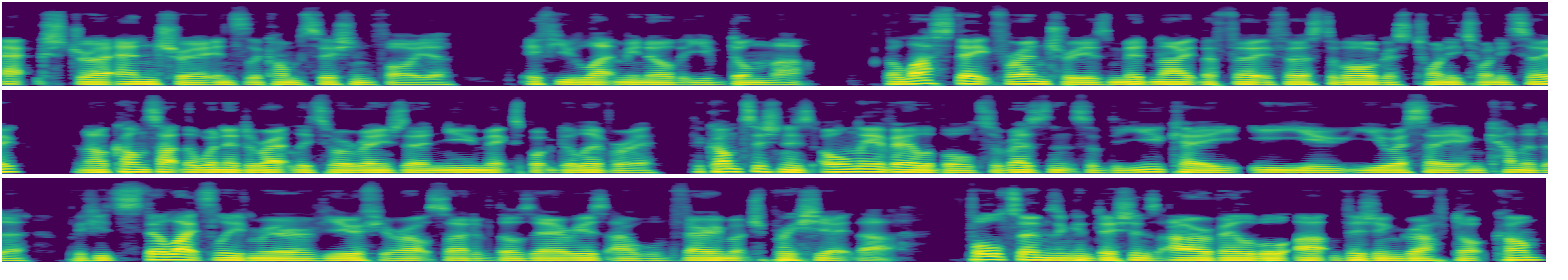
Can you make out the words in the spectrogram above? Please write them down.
extra entry into the competition for you if you let me know that you've done that. The last date for entry is midnight, the 31st of August 2022, and I'll contact the winner directly to arrange their new mixbook delivery. The competition is only available to residents of the UK, EU, USA, and Canada, but if you'd still like to leave me a review if you're outside of those areas, I will very much appreciate that. Full terms and conditions are available at visiongraft.com.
